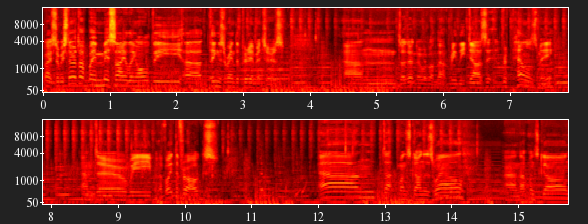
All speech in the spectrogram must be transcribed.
Right, so we start off by missiling all the uh, things around the perimeters. And I don't know what that really does. It, repels me. And uh, we avoid the frogs. And that one's gone as well. And that one's gone.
